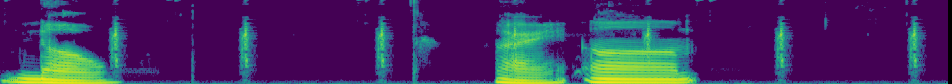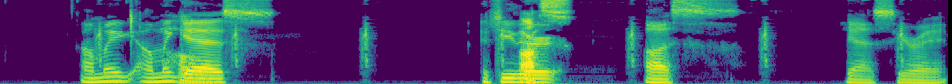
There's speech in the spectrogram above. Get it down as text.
no. All right. Um. I'm gonna I'm gonna guess. It's either Us. us. Yes, you're right.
